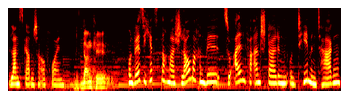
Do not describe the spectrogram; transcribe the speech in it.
Landesgartenschau freuen. Danke. Und wer sich jetzt nochmal schlau machen will zu allen Veranstaltungen und Thementagen,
